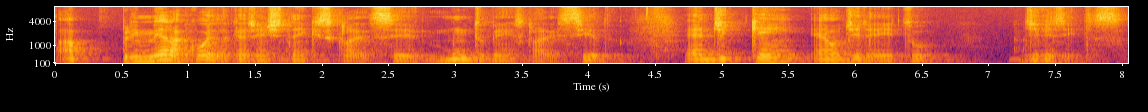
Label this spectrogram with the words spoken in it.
A primeira coisa que a gente tem que esclarecer, muito bem esclarecido, é de quem é o direito de visitas.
